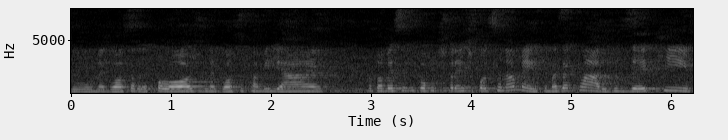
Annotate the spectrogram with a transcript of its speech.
do negócio agroecológico, negócio familiar. Então talvez seja um pouco diferente de posicionamento, mas é claro, dizer que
